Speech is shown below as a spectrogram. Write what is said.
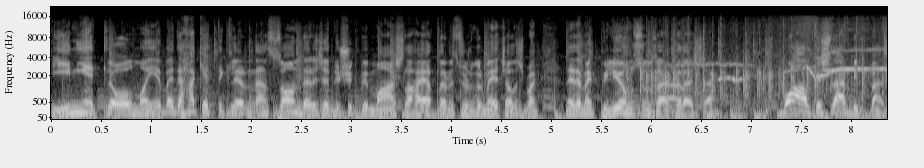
iyi niyetli olmayı ve de hak ettiklerinden son derece düşük bir maaşla hayatlarını sürdürmeye çalışmak ne demek biliyor musunuz arkadaşlar? Bu alkışlar bitmez.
